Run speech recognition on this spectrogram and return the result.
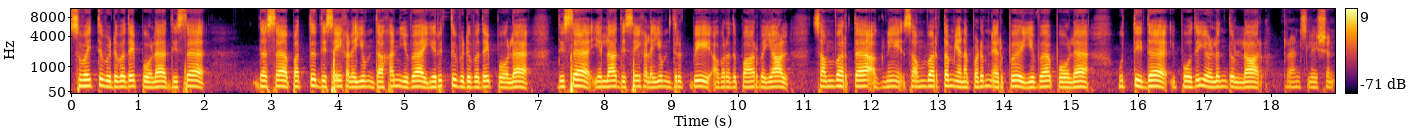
சுவைத்து விடுவதைப் போல திச தச பத்து திசைகளையும் தகன் இவ எரித்து விடுவதைப் போல திச எல்லா திசைகளையும் திருக்பி அவரது பார்வையால் சம்வர்த்த அக்னி சம்வர்த்தம் எனப்படும் நெருப்பு இவ போல உத்தித இப்போது எழுந்துள்ளார். டிரான்ஸ்லேஷன்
